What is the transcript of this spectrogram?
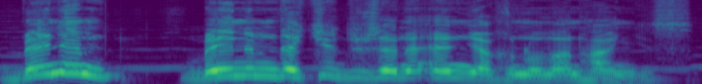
Benim benimdeki düzene en yakın olan hangisi?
